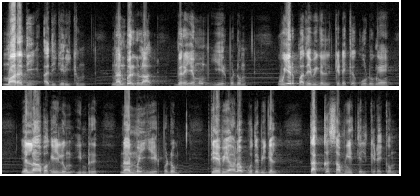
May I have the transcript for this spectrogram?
மறதி அதிகரிக்கும். நண்பர்களால் விரயமும் ஏற்படும். உயர் பதவிகள் கிடைக்கக்கூடுங்க. எல்லா வகையிலும் இன்று நன்மை ஏற்படும். தேவையான உதவிகள் தக்க சமயத்தில் கிடைக்கும்.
